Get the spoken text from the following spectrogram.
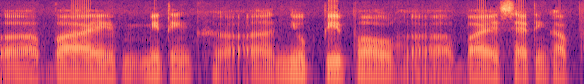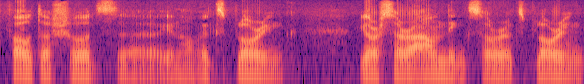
uh, by meeting uh, new people, uh, by setting up photo shoots, you know, exploring your surroundings or exploring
